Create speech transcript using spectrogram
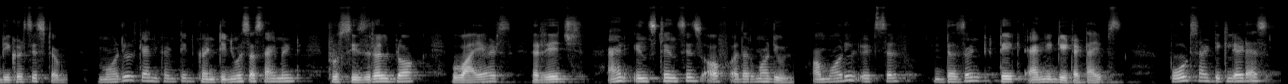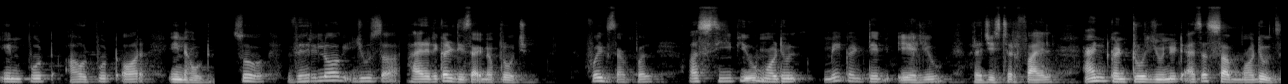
bigger system. Module can contain continuous assignment, procedural block, wires, regs, and instances of other module. A module itself doesn't take any data types. Ports are declared as input, output, or in-out. So Verilog use a hierarchical design approach. For example, a CPU module may contain ALU, register file, and control unit as a sub-modules.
